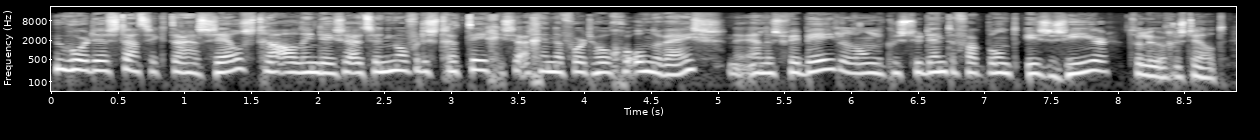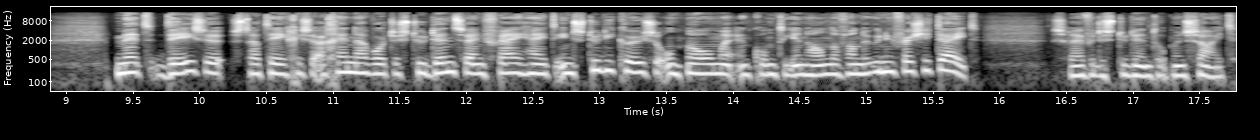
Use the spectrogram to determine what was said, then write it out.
U hoorde staatssecretaris Zijlstra al in deze uitzending over de strategische agenda voor het hoger onderwijs. De LSVB, de Landelijke Studentenvakbond, is zeer teleurgesteld. Met deze strategische agenda wordt de student zijn vrijheid in studiekeuze ontnomen en komt hij in handen van de universiteit schrijven de studenten op hun site.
